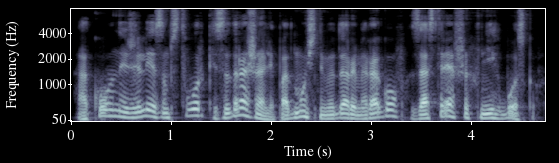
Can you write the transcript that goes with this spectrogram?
Окованные железом створки задрожали под мощными ударами рогов, застрявших в них босков.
